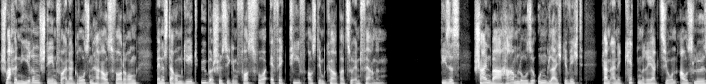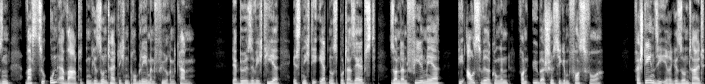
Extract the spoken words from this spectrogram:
Schwache Nieren stehen vor einer großen Herausforderung, wenn es darum geht, überschüssigen Phosphor effektiv aus dem Körper zu entfernen. Dieses scheinbar harmlose Ungleichgewicht kann eine Kettenreaktion auslösen, was zu unerwarteten gesundheitlichen Problemen führen kann. Der Bösewicht hier ist nicht die Erdnussbutter selbst, sondern vielmehr die Auswirkungen von überschüssigem Phosphor. Verstehen Sie Ihre Gesundheit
